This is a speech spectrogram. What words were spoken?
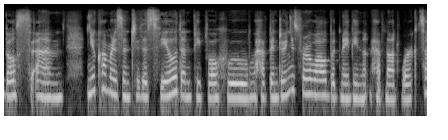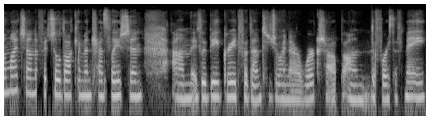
both um, newcomers into this field and people who have been doing this for a while but maybe not, have not worked so much on official document translation. Um, it would be great for them to join our workshop on the 4th of May.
